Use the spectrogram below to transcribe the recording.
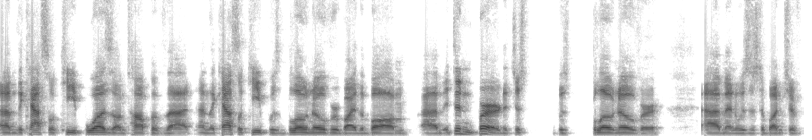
Um, the castle keep was on top of that, and the castle keep was blown over by the bomb. Um, it didn't burn; it just was blown over, um, and it was just a bunch of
